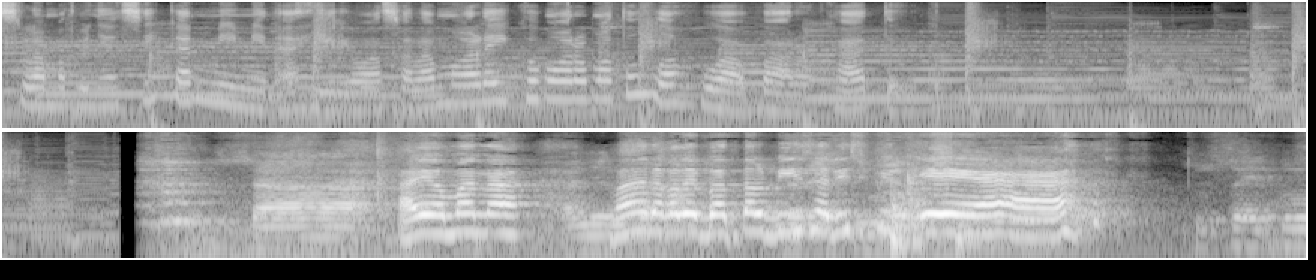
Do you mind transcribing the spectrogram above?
selamat menyaksikan Mimin akhiri. Wassalamualaikum warahmatullahi wabarakatuh. Ayo mana? Mana kalau bantal bisa di speed ya. Susah itu.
